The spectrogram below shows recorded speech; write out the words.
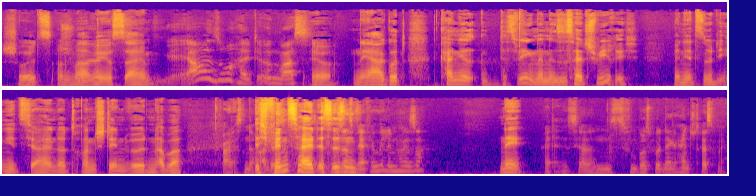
Schulz und Schulz. Marius Salm. ja, so halt irgendwas. Ja, naja, gut, kann ja, deswegen, dann ist es halt schwierig, wenn jetzt nur die Initialen da dran stehen würden, aber Aber Ich alles- find's halt, es ist das ein- Mehrfamilienhäuser? nee, Ja, dann ist ja, dann ist für den Postboten ja kein Stress mehr.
